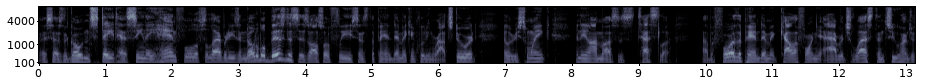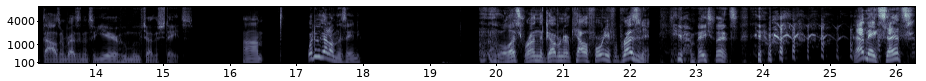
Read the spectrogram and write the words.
it says the Golden State has seen a handful of celebrities and notable businesses also flee since the pandemic, including Rod Stewart, Hilary Swank, and Elon Musk's Tesla. Uh, before the pandemic, California averaged less than 200,000 residents a year who moved to other states. Um, what do we got on this, Andy? well, let's run the governor of California for president. yeah, makes sense. That makes sense.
